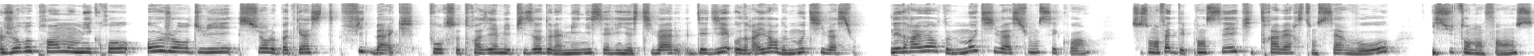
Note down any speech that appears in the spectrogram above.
je reprends mon micro aujourd'hui sur le podcast Feedback pour ce troisième épisode de la mini-série estivale dédiée aux drivers de motivation. Les drivers de motivation, c'est quoi? Ce sont en fait des pensées qui traversent ton cerveau, issues de ton enfance,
